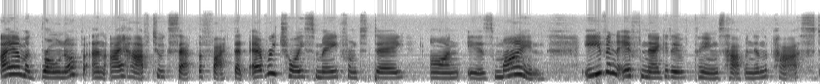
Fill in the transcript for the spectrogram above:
I am a grown up and I have to accept the fact that every choice made from today on is mine. Even if negative things happened in the past,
